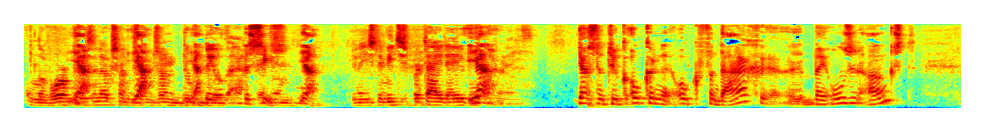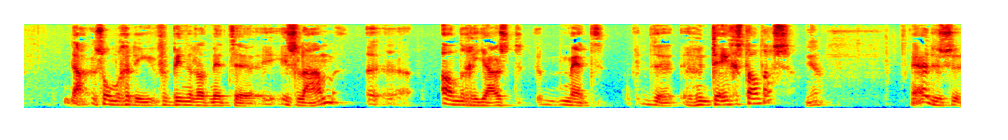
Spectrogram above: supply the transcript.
onderworpen Ja. is dan ook zo'n Ja. zo'n doelbeeld Ja, eigenlijk. precies, dan ja. Een islamitische partij de hele boel Ja. overneemt. Dat is natuurlijk ook, een, ook vandaag eh, bij ons een angst. Nou, sommigen die verbinden dat met de islam. eh, anderen juist met de, hun tegenstanders. Ja. Ja, dus eh,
